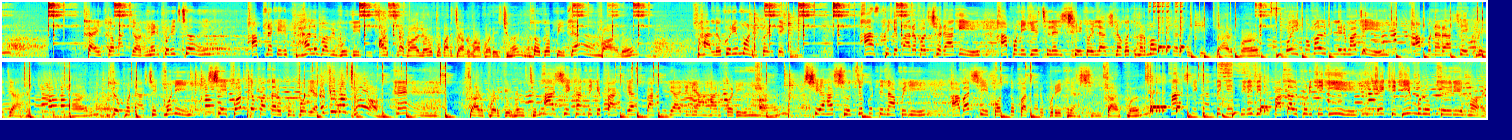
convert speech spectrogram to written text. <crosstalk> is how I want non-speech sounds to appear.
তাই তো আমার জন্মের পরিচয়। আপনাকে ভালোভাবে বুঝিয়ে দিচ্ছি। আচ্ছা বলো তোমার জন্ম পরিচয়। ওগো পিতা। বলো। ভালো করে মনে করে দেখুন। আজ থেকে বারো বছর আগে আপনি গিয়েছিলেন সেই কৈলাসনগর ধর্ম প্রচার করতে তারপর? ওই কমল বিলের মাঝে আপনার আশেক হয়ে যায়। তো ফোটা আশেক মনি সেই পদ্ম পাতার উপর পড়ে হ্যাঁ। তারপর কি হয়েছিল? আর সেখান থেকে পাখিরাজ পাখির আইনে আহার করি। সে আহার সহ্য করতে না পেরে আবার সেই পদ্ম পাতার উপরে রেখে আসি। তারপর? আর সেখান থেকে ধীরে ধীরে পাতাল পাতালপুরিতে গিয়ে একটি ডিম্ব রূপ তৈরি হয়।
